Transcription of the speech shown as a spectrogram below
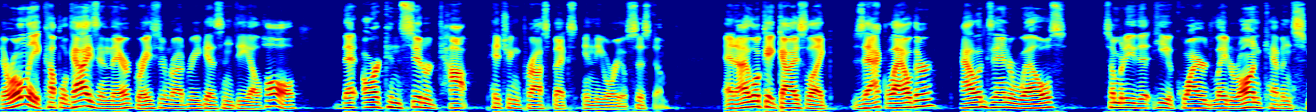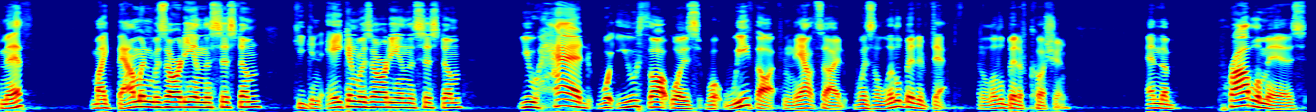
there are only a couple guys in there, Grayson Rodriguez and DL Hall, that are considered top pitching prospects in the Orioles system. And I look at guys like Zach Lowther, Alexander Wells, somebody that he acquired later on, Kevin Smith. Mike Baumann was already in the system. Keegan Akin was already in the system. You had what you thought was what we thought from the outside was a little bit of depth and a little bit of cushion. And the problem is,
